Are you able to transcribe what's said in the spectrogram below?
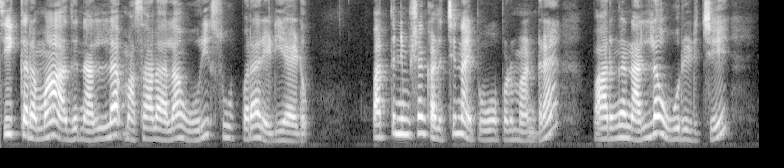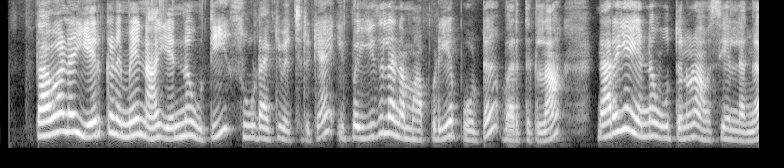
சீக்கிரமாக அது நல்ல மசாலாலாம் ஊறி சூப்பராக ரெடி ஆகிடும் பத்து நிமிஷம் கழித்து நான் இப்போ ஓப்பன் பண்ணுறேன் பாருங்கள் நல்லா ஊறிடுச்சு. தவால ஏற்கனவே நான் எண்ணெய் ஊற்றி சூடாக்கி வச்சுருக்கேன். இப்போ இதில் நம்ம அப்படியே போட்டு வறுத்துக்கலாம். நிறைய எண்ணெய் ஊற்றணும்னு அவசியம் இல்லைங்க.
